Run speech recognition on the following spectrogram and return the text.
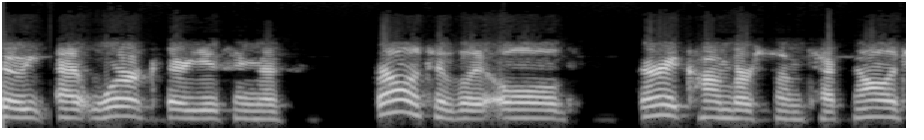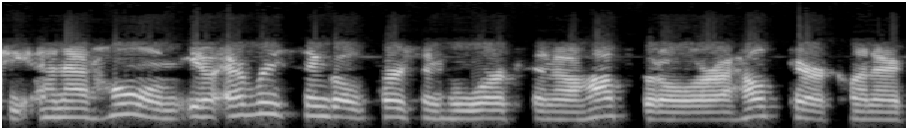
So at work, they're using this relatively old, very cumbersome technology. And at home, you know, every single person who works in a hospital or a healthcare clinic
